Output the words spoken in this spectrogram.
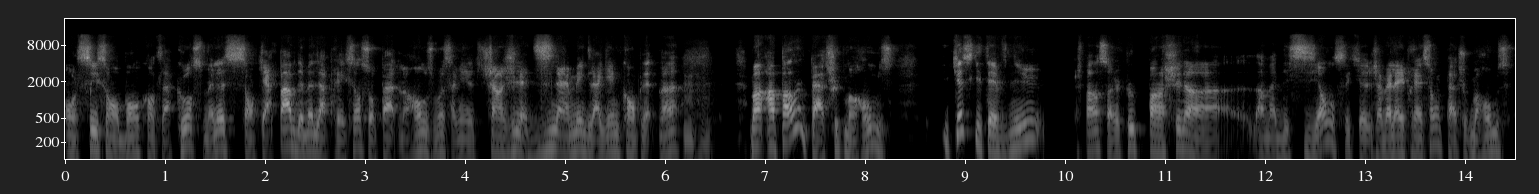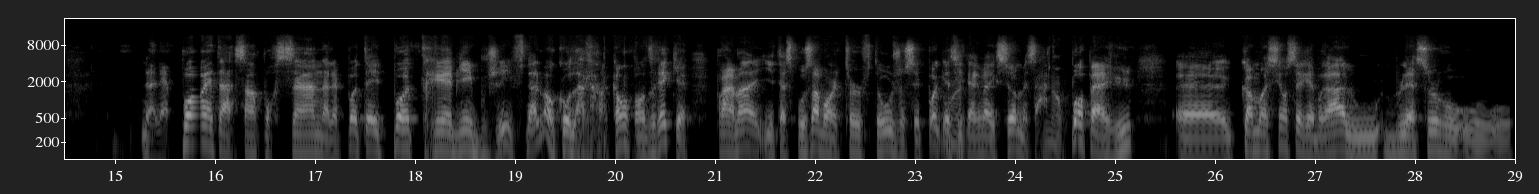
on le sait, ils sont bons contre la course, mais là, s'ils sont capables de mettre de la pression sur Pat Mahomes, moi, ça vient de changer la dynamique de la game complètement. Mm-hmm. mais en parlant de Patrick Mahomes, qu'est-ce qui était venu, je pense, un peu pencher dans, dans ma décision, c'est que j'avais l'impression que Patrick Mahomes n'allait pas être à 100% n'allait peut-être pas très bien bouger. Finalement, au cours de la rencontre, on dirait que, premièrement, il était supposé avoir un turf toe. Je ne sais pas ce qui est arrivé avec ça, mais ça n'a pas paru. Euh, commotion cérébrale ou blessure au,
